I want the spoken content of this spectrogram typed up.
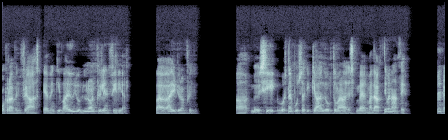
Oprah Winfrey asked Kevin कि why you, you don't feel inferior? Why, why you don't feel? Uh, she, उसने पूछा कि क्या लोग तुम्हारा इसमें मज़ाक नहीं बनाते हम्म।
